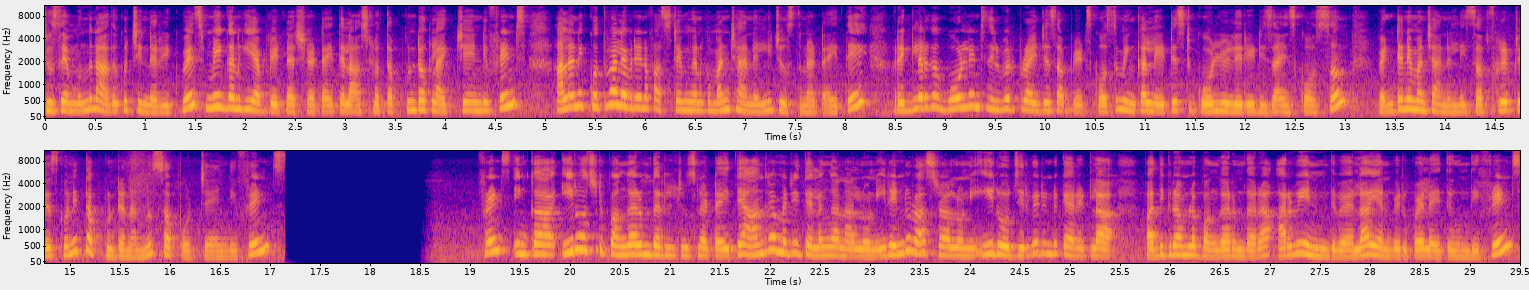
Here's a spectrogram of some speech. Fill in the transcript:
చూసే ముందు నాదొక చిన్న రిక్వెస్ట్. మీకు కనుక ఈ అప్డేట్ నచ్చినట్టయితే లాస్ట్లో తప్పకుండా ఒక లైక్ చేయండి ఫ్రెండ్స్. అలానే కొత్త వాళ్ళు ఎవరైనా ఫస్ట్ టైం కనుక మన ఛానల్ని చూస్తున్నట్టయితే రెగ్యులర్గా gold and silver prices updates కోసం ఇంకా లేటెస్ట్ గోల్డ్ జ్యువెలరీ డిజైన్స్ కోసం వెంటనే మన ఛానల్ని సబ్స్క్రైబ్ చేసుకొని తప్పకుండా నన్ను సపోర్ట్ చేయండి ఫ్రెండ్స్. ఫ్రెండ్స్ ఇంకా ఈ రోజు బంగారం ధరలు చూసినట్టయితే ఆంధ్ర మరియు తెలంగాణలోని రెండు రాష్ట్రాల్లోని ఈ రోజు ఇరవై రెండు క్యారెట్ల పది గ్రాముల బంగారం ధర అరవై ఎనిమిది వేల ఎనభై రూపాయలు అయితే ఉంది ఫ్రెండ్స్.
